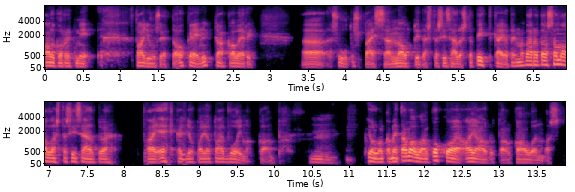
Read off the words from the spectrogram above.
algoritmi tajusi, että okei, nyt tämä kaveri ää, suutuspäissään nauttii tästä sisällöstä pitkään, joten me tarvitaan samanlaista sisältöä, tai ehkä jopa jotain voimakkaampaa. Hmm. Jolloin me tavallaan koko ajan ajaudutaan kauemmas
